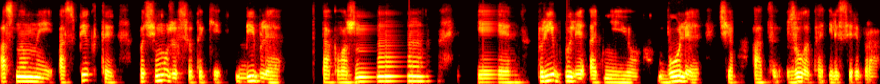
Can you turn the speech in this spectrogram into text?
основные аспекты, почему же все-таки Библия так важна и прибыли от нее более, чем от золота или серебра.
